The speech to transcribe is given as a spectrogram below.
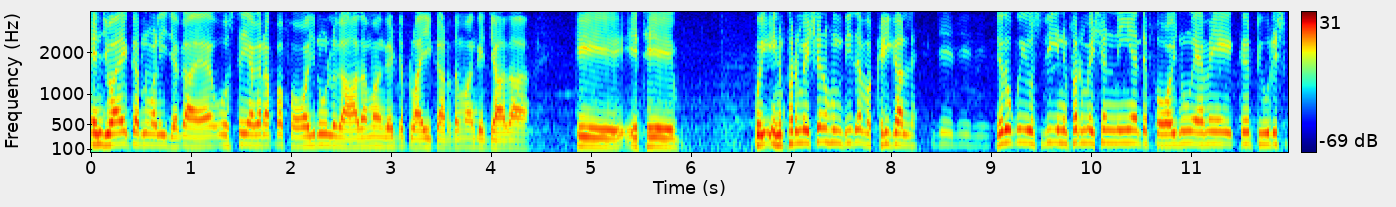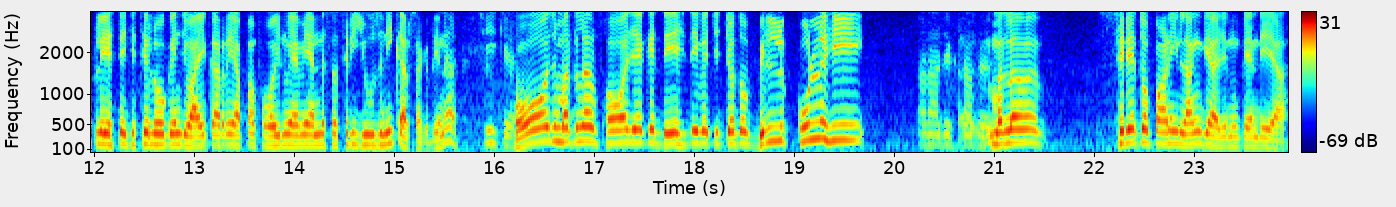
ਇੰਜੋਏ ਕਰਨ ਵਾਲੀ ਜਗ੍ਹਾ ਹੈ। ਉਸ ਤੇ ਅਗਰ ਆਪਾਂ ਫੌਜ ਨੂੰ ਲਗਾ ਦੇਵਾਂਗੇ ਡਿਪਲਾਈ ਕਰ ਦੇਵਾਂਗੇ ਜ਼ਿਆਦਾ ਕਿ ਇੱਥੇ ਕੋਈ ਇਨਫੋਰਮੇਸ਼ਨ ਹੁੰਦੀ ਤਾਂ ਵੱਖਰੀ ਗੱਲ ਹੈ। ਜੀ ਜੀ ਜੀ। ਜਦੋਂ ਕੋਈ ਉਸ ਦੀ ਇਨਫੋਰਮੇਸ਼ਨ ਨਹੀਂ ਹੈ ਤੇ ਫੌਜ ਨੂੰ ਐਵੇਂ ਇੱਕ ਟੂਰਿਸਟ ਪਲੇਸ ਤੇ ਜਿੱਥੇ ਲੋਕ ਇੰਜੋਏ ਕਰ ਰਹੇ ਆਪਾਂ ਫੌਜ ਨੂੰ ਐਵੇਂ ਅਨਨੈਸੈਸਰੀ ਯੂਜ਼ ਨਹੀਂ ਕਰ ਸਕਦੇ ਨਾ। ਠੀਕ ਹੈ। ਫੌਜ ਮਤਲਬ ਫੌਜ ਹੈ ਕਿ ਦੇਸ਼ ਦੇ ਵਿੱਚ ਜਦੋਂ ਬਿਲਕੁਲ ਹੀ ਅਰਾਜਕਤਾ ਮਤਲਬ ਸਿਰੇ ਤੋਂ ਪਾਣੀ ਲੰਘ ਗਿਆ ਜਿਹਨੂੰ ਕਹਿੰਦੇ ਆ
